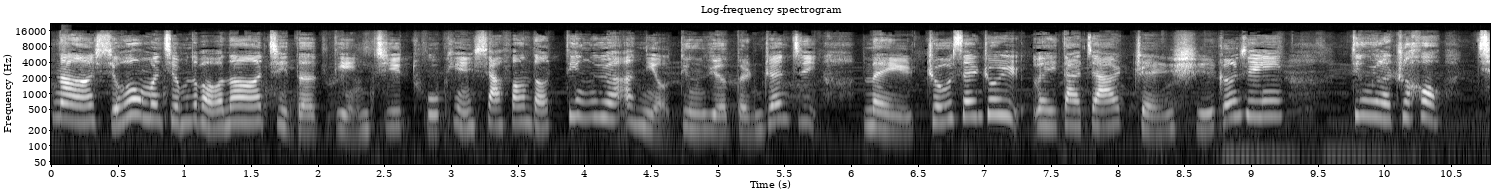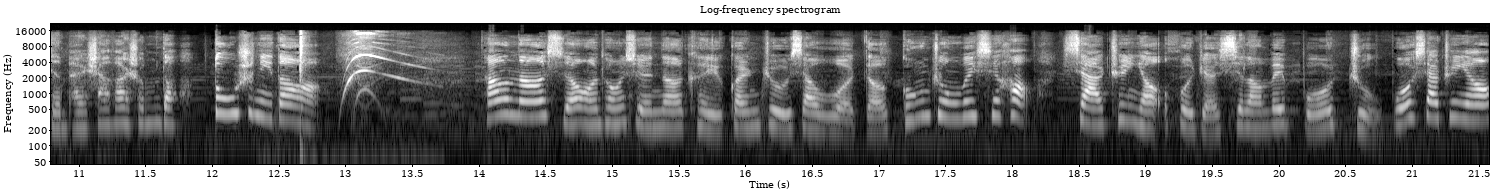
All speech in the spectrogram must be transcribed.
那喜欢我们节目的宝宝呢，记得点击图片下方的订阅按钮，订阅本专辑，每周三、周日为大家准时更新。订阅了之后，前排沙发什么的都是你的。还有呢，喜欢我的同学呢，可以关注一下我的公众微信号夏春瑶，或者新浪微博主播夏春瑶，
